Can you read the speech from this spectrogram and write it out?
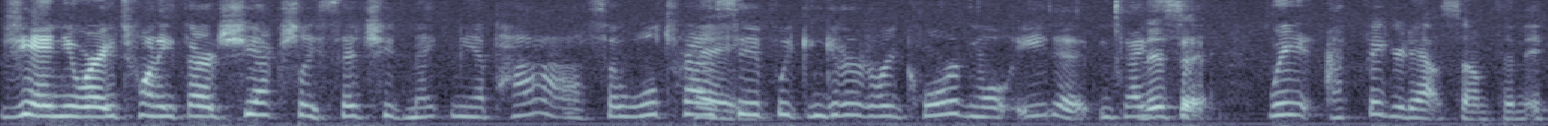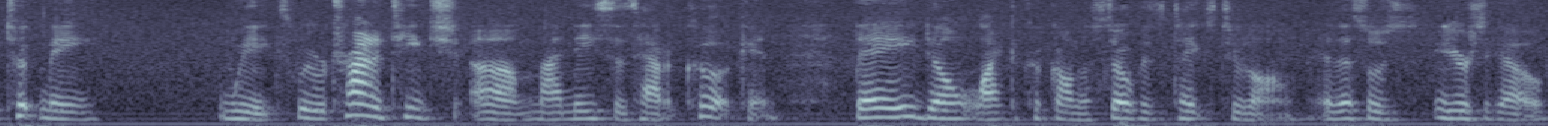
January 23rd. She actually said she'd make me a pie, so we'll try to see if we can get her to record, and we'll eat it and taste this it. we I figured out something. It took me weeks. We were trying to teach um, my nieces how to cook, and they don't like to cook on the stove because it takes too long. And this was years ago,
